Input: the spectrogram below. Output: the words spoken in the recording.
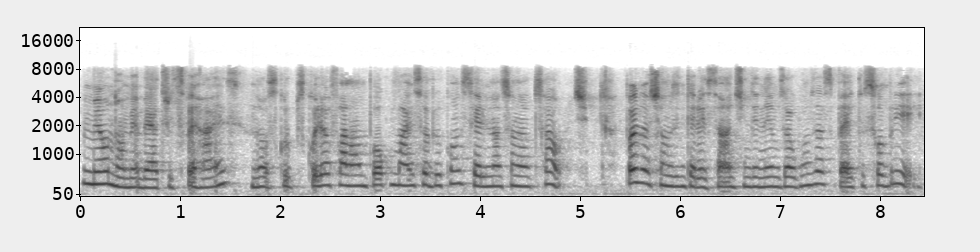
Meu nome é Beatriz Ferraz. Nosso grupo escolheu falar um pouco mais sobre o Conselho Nacional de Saúde, pois achamos interessante entendermos alguns aspectos sobre ele,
